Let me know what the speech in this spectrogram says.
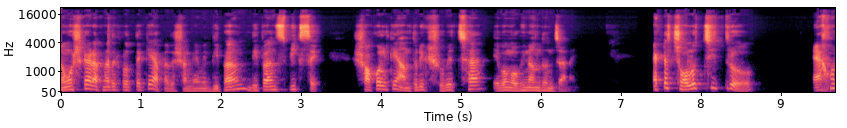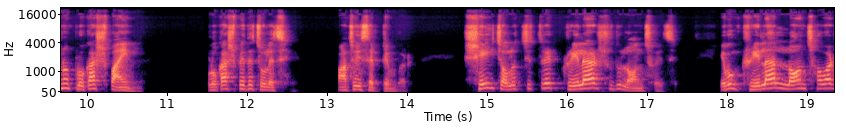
নমস্কার আপনাদের প্রত্যেককে, আপনাদের সঙ্গে আমি দীপায়ন। দীপায়ন স্পিক্সে সকলকে আন্তরিক শুভেচ্ছা এবং অভিনন্দন জানাই। একটা চলচ্চিত্র এখনও প্রকাশ পায়নি, প্রকাশ পেতে চলেছে পাঁচই সেপ্টেম্বর। সেই চলচ্চিত্রের ট্রেলার শুধু লঞ্চ হয়েছে এবং ট্রেলার লঞ্চ হওয়ার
